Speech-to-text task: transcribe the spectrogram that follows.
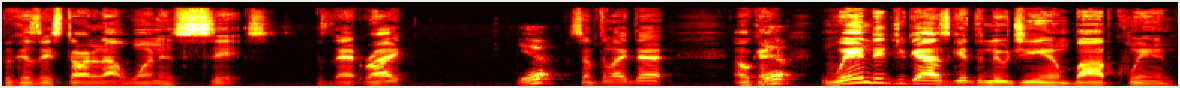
because they started out one and six. Is that right? Yep. Something like that. Okay. Yep. When did you guys get the new GM, Bob Quinn?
